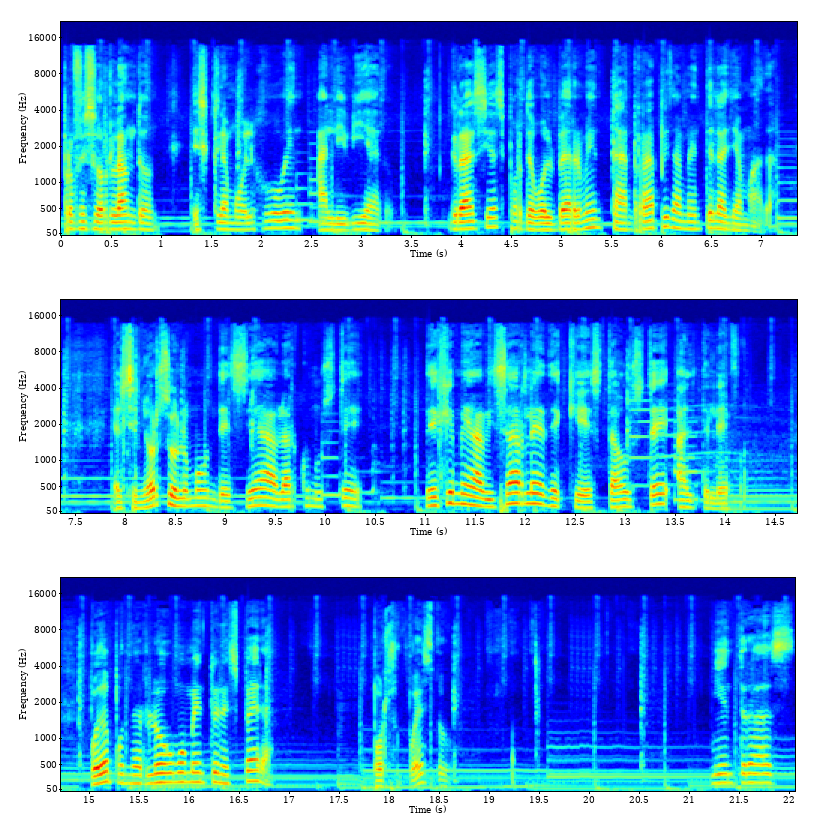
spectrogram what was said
profesor Landon, exclamó el joven aliviado. Gracias por devolverme tan rápidamente la llamada. El señor Solomon desea hablar con usted. Déjeme avisarle de que está usted al teléfono. ¿Puedo ponerlo un momento en espera? Por supuesto. Mientras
